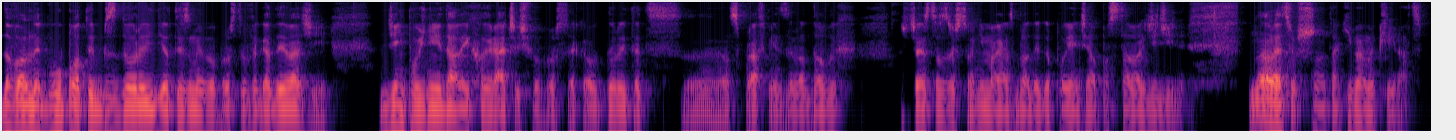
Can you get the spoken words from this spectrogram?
dowolne głupoty, bzdury, idiotyzmy po prostu wygadywać i dzień później dalej chojraczyć po prostu jako autorytet e, spraw międzynarodowych. Często zresztą nie mając bladego pojęcia o podstawach dziedziny. No ale cóż, no taki mamy klimat.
